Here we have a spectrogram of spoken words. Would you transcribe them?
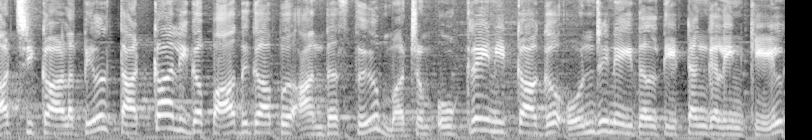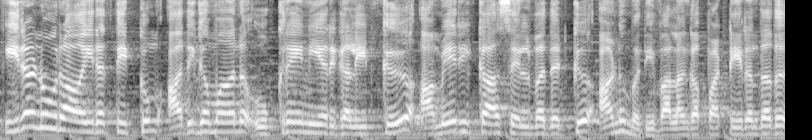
ஆட்சி காலத்தில் தற்காலிக பாதுகாப்பு அந்தஸ்து மற்றும் உக்ரைனிற்காக ஒன்றிணைதல் திட்டங்களின் கீழ் இருநூறு ஆயிரத்திற்கும் அதிகமான உக்ரைனியர்களுக்கு அமெரிக்கா செல்வதற்கு அனுமதி வழங்கப்பட்டிருந்தது.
